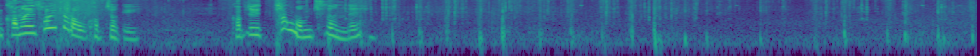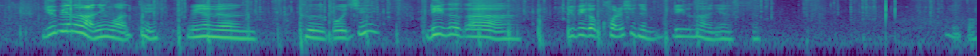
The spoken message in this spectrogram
가만히 서 있더라고 갑자기. 갑자기 탁 멈추던데. 유비는 아닌 것 같아. 왜냐면 그 뭐지 리그가 유비가 구할 수 있는 리그가 아니었어. 이거.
